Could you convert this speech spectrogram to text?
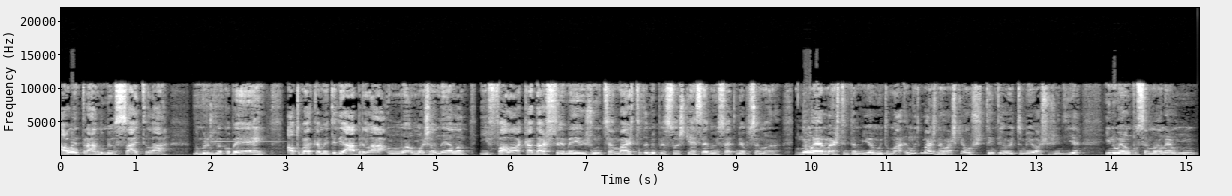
ao entrar no meu site lá, no Murilo.br, automaticamente ele abre lá uma, uma janela e fala: cadastre seu e-mail, junte-se a mais de 30 mil pessoas que recebem uns 7 mil por semana. Não é mais 30 mil, é muito mais. É muito mais não, acho que é uns 38 mil, acho, hoje em dia. E não é um por semana, é um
